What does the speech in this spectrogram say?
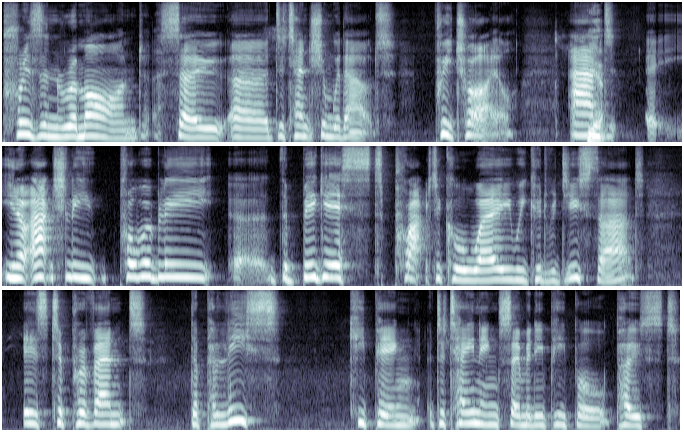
prison remand so uh, detention without pre-trial and yeah. Uh, you know actually probably uh, the biggest practical way we could reduce that is to prevent the police keeping detaining so many people post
